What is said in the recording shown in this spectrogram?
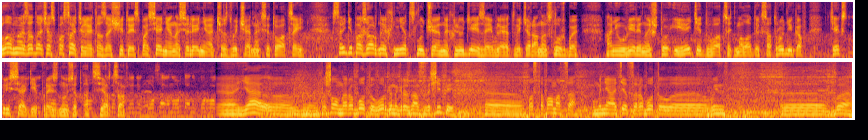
Главная задача спасателя – это защита и спасение населения от чрезвычайных ситуаций. Среди пожарных нет случайных людей, заявляют ветераны службы. Они уверены, что и эти 20 молодых сотрудников текст присяги произносят от сердца. Э, я э, пошел на работу в органы гражданской защиты э, по стопам отца. У меня отец работал в, в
